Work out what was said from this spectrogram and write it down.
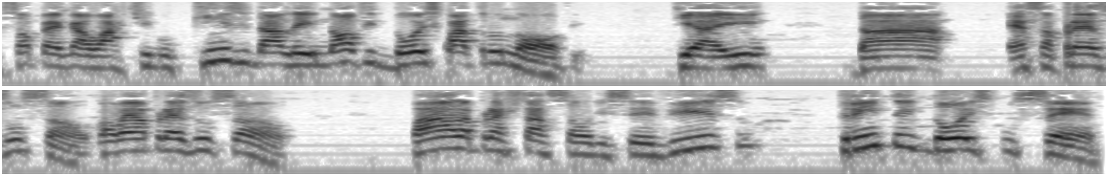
só pegar o artigo 15 da Lei 9249, que aí dá essa presunção. Qual é a presunção? Para prestação de serviço, 32%.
